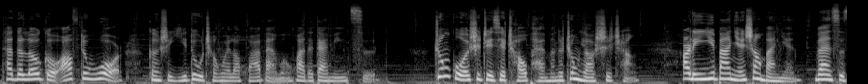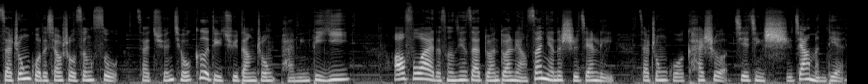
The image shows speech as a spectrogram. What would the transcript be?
它的 logo After War 更是一度成为了滑板文化的代名词。中国是这些潮牌们的重要市场。二零一八年上半年，Vans 在中国的销售增速在全球各地区当中排名第一。Off-White 曾经在短短两三年的时间里，在中国开设接近十家门店。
